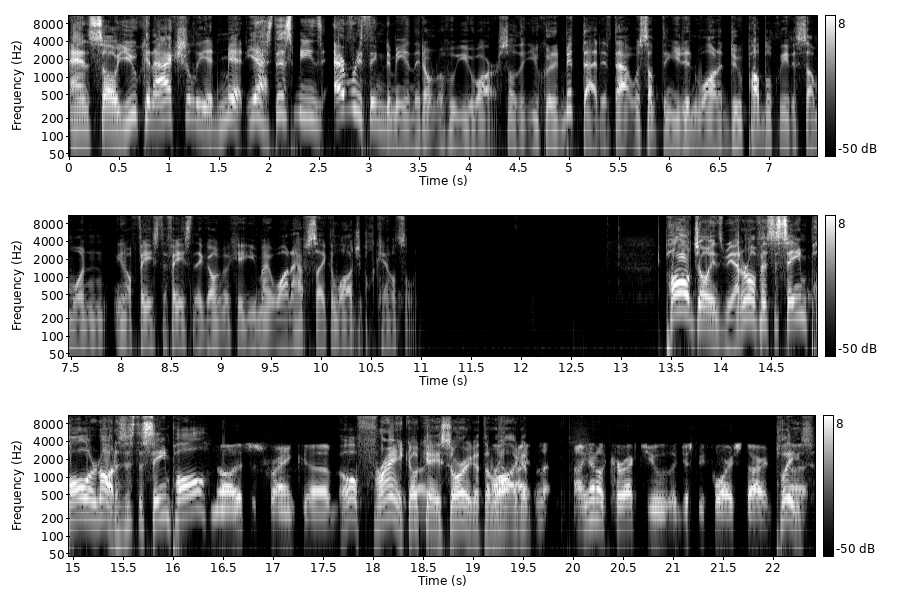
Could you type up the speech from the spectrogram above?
And so you can actually admit, yes, this means everything to me, and they don't know who you are. So that you could admit that if that was something you didn't want to do publicly to someone, you know, face to face, and they go, okay, you might want to have psychological counseling. Paul joins me. I don't know if it's the same Paul or not. Is this the same Paul? No, this is Frank. Uh, oh, Frank. Okay, sorry, I got the wrong. I got... I, am going to correct you just before I start. Please.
